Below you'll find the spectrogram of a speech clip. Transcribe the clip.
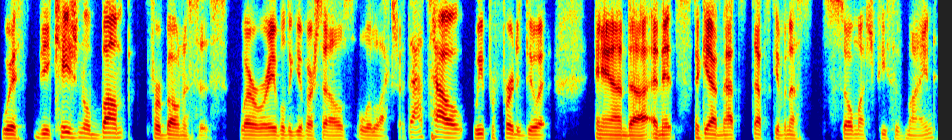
with the occasional bump for bonuses where we're able to give ourselves a little extra. That's how we prefer to do it. And uh, and it's again that's that's given us so much peace of mind.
